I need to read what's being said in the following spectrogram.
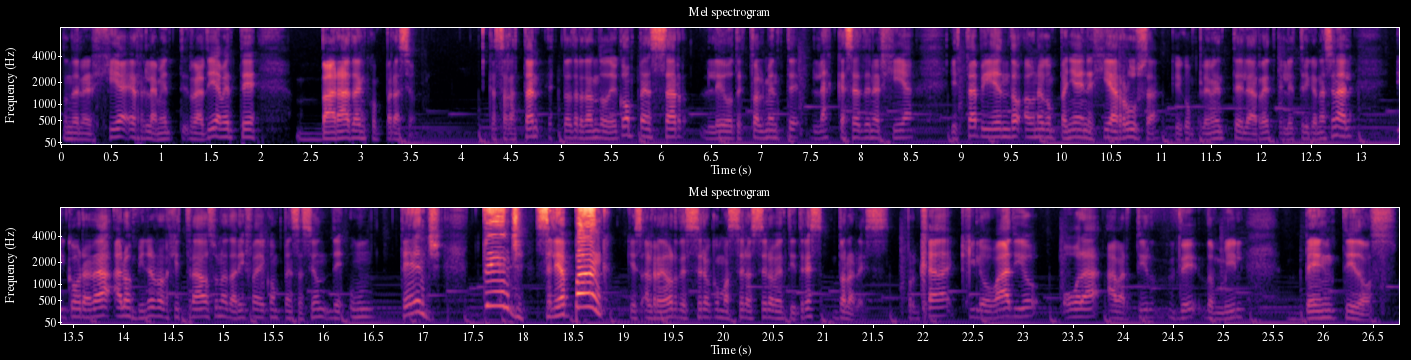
donde la energía es relativamente barata en comparación. Kazajstán está tratando de compensar, leo textualmente, la escasez de energía y está pidiendo a una compañía de energía rusa que complemente la red eléctrica nacional y cobrará a los mineros registrados una tarifa de compensación de un TENJ, TENJ, Celia Bank, que es alrededor de 0,0023 dólares por cada kilovatio hora a partir de 2022.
